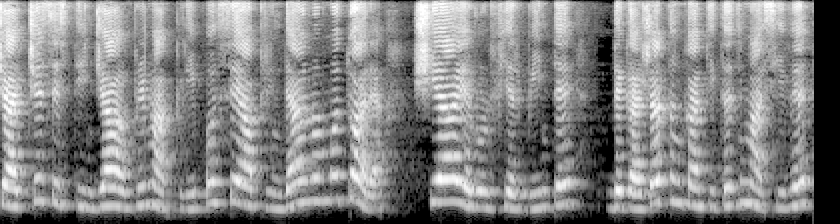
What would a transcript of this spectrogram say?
Ceea ce se stingea în prima clipă se aprindea în următoarea și aerul fierbinte, degajat în cantități masive,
